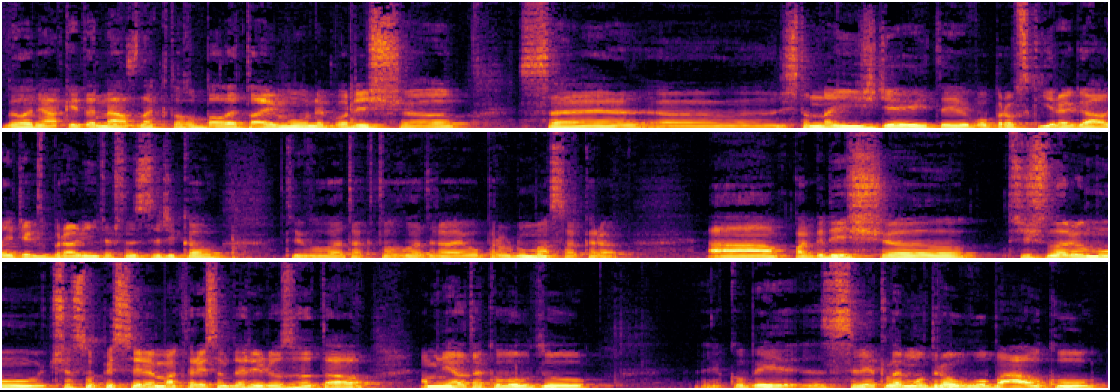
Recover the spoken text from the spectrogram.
byl nějaký ten náznak toho ballet timeu, nebo když uh, se, uh, když tam najíždějí ty obrovský regály těch zbraní, tak jsem si říkal, ty vole, tak tohle teda je opravdu masakra. A pak když přišla domů časopis Cinema, který jsem tehdy dost hltal a měl takovou tu jakoby světle modrou obálku,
